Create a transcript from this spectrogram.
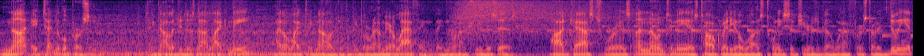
not a technical person. Technology does not like me. I don't like technology. The people around me are laughing. They know how true this is. Podcasts were as unknown to me as talk radio was 26 years ago when I first started doing it.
